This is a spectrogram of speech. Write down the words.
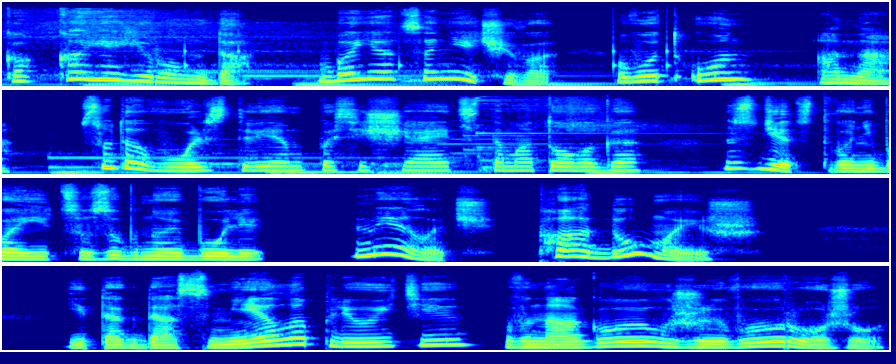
«Какая ерунда! Бояться нечего. Вот он, она, с удовольствием посещает стоматолога, с детства не боится зубной боли. Мелочь, подумаешь. И тогда смело плюйте в наглую лживую рожу,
